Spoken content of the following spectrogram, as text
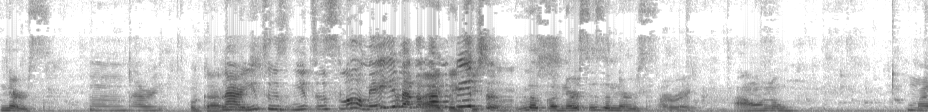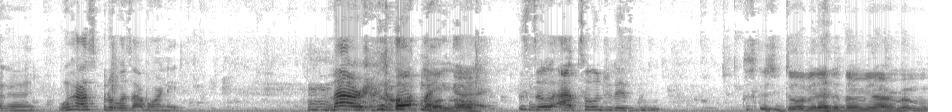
Nurse. Mm, all right. What kind Nah, of? you too you too slow, man. You let my I mama think bitch she- you. Look, a nurse is a nurse. All right. I don't know. Oh my god. What hospital was I born at? Nah, oh my Don't god. So I told you this, dude. Just because you told me that, that don't mean I remember.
